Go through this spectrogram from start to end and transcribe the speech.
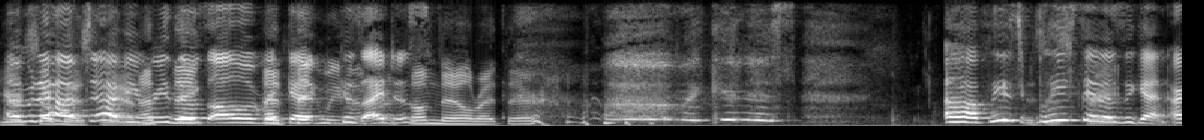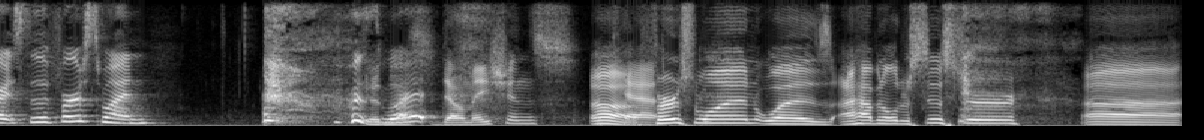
I'm gonna so have to have man. you read think- those all over I again because I just. thumbnail right there. Oh my goodness. Uh, please, This please say great. those again. All right, so the first one was Goodness. what? Dalmatians. a Uh, cat. first one was I have an older sister. Uh,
